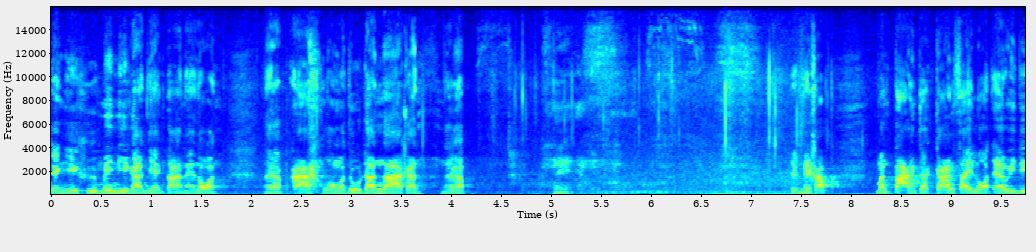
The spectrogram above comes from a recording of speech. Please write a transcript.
อย่างนี้คือไม่มีการแยงตาแน่นอนนะครับ อะลองมาดูด้านหน้ากันนะครับ นี่ เห็นไหมครับ มันต่างจากการใส่หลอด LED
